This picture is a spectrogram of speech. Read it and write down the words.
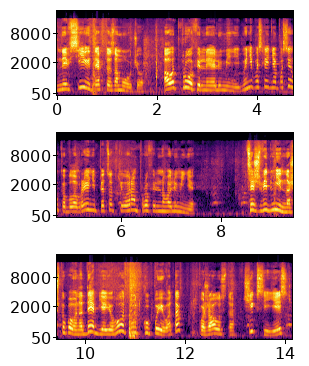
не всі, дехто замовчував. А от профільний алюміній. Мені остання посилка була в районі 500 кг профільного алюмінія. Це ж відмінна штуковина. Де б я його тут купив? А так, пожалуйста, чікс і єсть.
